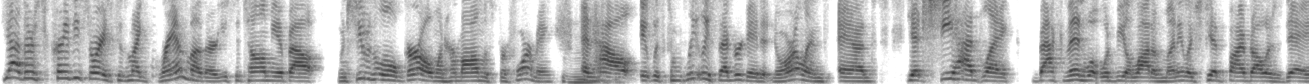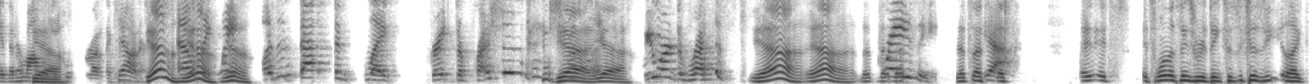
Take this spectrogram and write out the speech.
Yeah, there's crazy stories because my grandmother used to tell me about when she was a little girl when her mom was performing mhm. and how it was completely segregated New Orleans. And yet she had like back then what would be a lot of money. Like she had five dollars a day that her mom Yeah. would just leave her on the counter. yeah And I was like, wait, yeah wasn't that the like Great Depression? And she was yeah like, yeah We weren't depressed. yeah yeah that, that- that- Crazy. that's that's Yeah. that, it's it's one of those things where you think because because like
